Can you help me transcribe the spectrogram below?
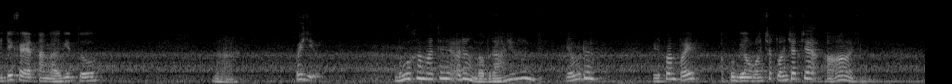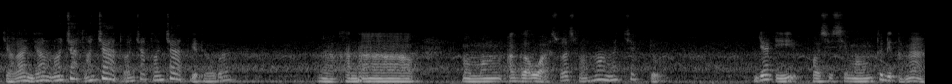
Jadi kayak tangga gitu. Nah wih buka matanya ada nggak berani lah ya udah di depan parit aku bilang loncat loncat ya. Ah jalan jalan loncat loncat loncat loncat gitu kan nah karena memang agak was was memang ngecek tuh. Jadi posisi mamang tuh di tengah.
